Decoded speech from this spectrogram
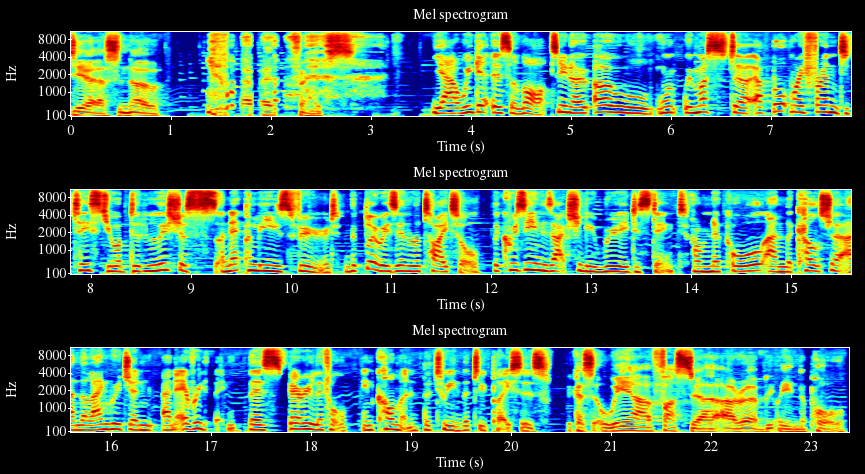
yes, no. Thanks. Yeah, we get this a lot. You know, oh, we must. Uh, I brought my friend to taste your delicious Nepalese food. The clue is in the title. The cuisine is actually really distinct from Nepal, and the culture and the language and, and everything. There's very little in common between the two places. Because we are first uh, Arab in Nepal.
